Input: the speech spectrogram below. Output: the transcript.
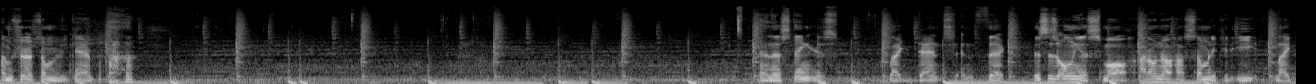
I'm sure some of you can. and this thing is like dense and thick. This is only a small. I don't know how somebody could eat like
